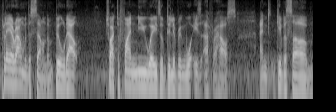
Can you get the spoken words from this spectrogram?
play around with the sound and build out, try to find new ways of delivering what is Afro House, and give us um,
